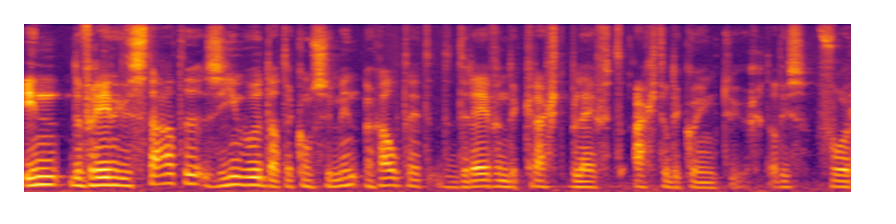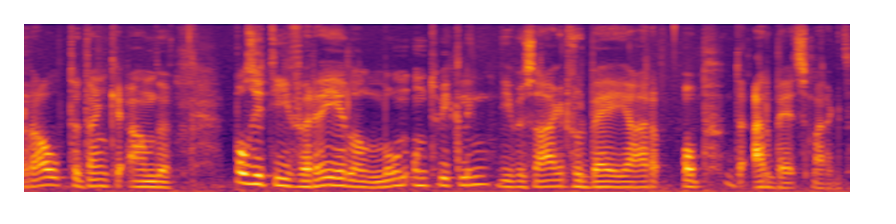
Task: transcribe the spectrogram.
In de Verenigde Staten zien we dat de consument nog altijd de drijvende kracht blijft achter de conjunctuur. Dat is vooral te danken aan de positieve reële loonontwikkeling die we zagen de voorbije jaren op de arbeidsmarkt.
